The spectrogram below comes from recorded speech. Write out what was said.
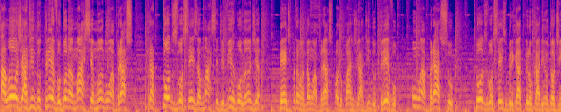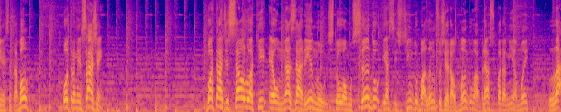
Alô, Jardim do Trevo. Dona Márcia manda um abraço para todos vocês. A Márcia de Virgolândia pede para mandar um abraço para o bairro Jardim do Trevo. Um abraço a todos vocês. Obrigado pelo carinho da audiência, tá bom? Outra mensagem. Boa tarde, Saulo. Aqui é o Nazareno. Estou almoçando e assistindo o Balanço Geral. Manda um abraço para minha mãe lá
